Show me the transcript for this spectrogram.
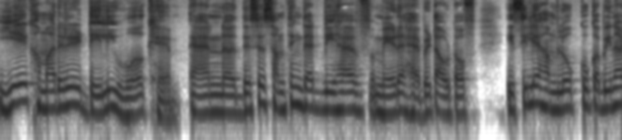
ये एक हमारे लिए डेली वर्क है. And this is something that we have made a habit out of इसीलिए हम लोग को कभी ना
